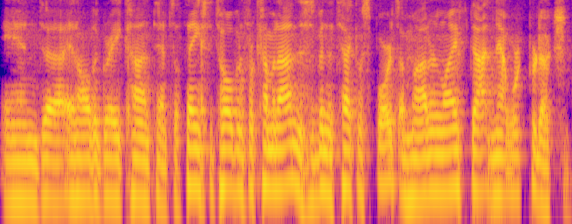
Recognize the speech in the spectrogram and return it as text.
and uh, and all the great content. So thanks to Tobin for coming on. This has been the Tech of Sports, a modernlife.network production.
